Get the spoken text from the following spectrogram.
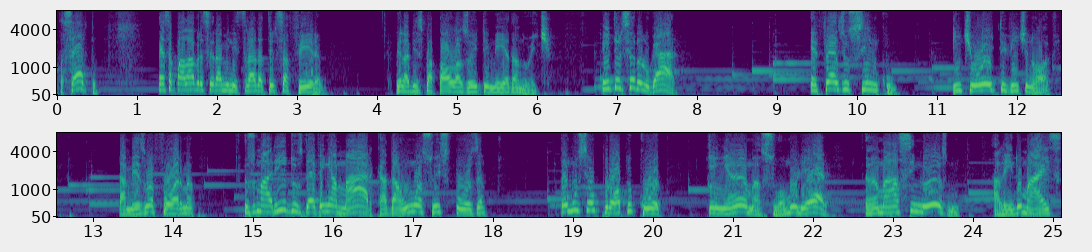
Tá certo? Essa palavra será ministrada terça-feira pela Bispa Paula às oito e meia da noite. Em terceiro lugar, Efésios 5, 28 e 29. Da mesma forma, os maridos devem amar cada um a sua esposa como o seu próprio corpo. Quem ama a sua mulher, ama a si mesmo. Além do mais,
